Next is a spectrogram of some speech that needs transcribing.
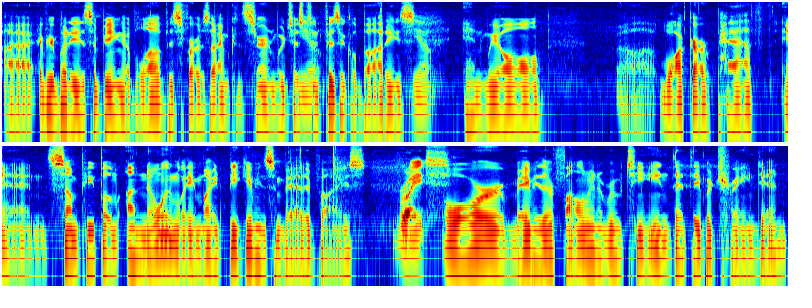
Uh, everybody is a being of love, as far as I'm concerned. We're just in physical bodies. Yep. and we all uh, walk our path. And some people unknowingly might be giving some bad advice, Right. or maybe they're following a routine that they were trained in.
